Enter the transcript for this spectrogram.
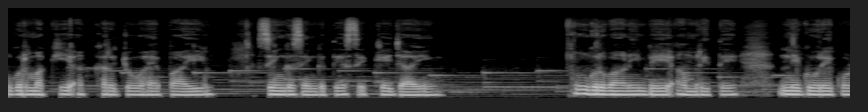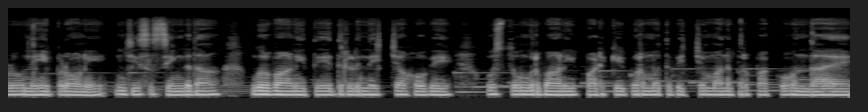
ਗੁਰਮੁਖੀ ਅੱਖਰ ਜੋ ਹੈ ਪਾਈ ਸਿੰਘ ਸਿੰਘ ਤੇ ਸਿੱਖੇ ਜਾਈ। ਗੁਰਬਾਣੀ ਬੇਅਮ੍ਰਿਤੇ ਨਿਗੋਰੇ ਕੋਲੋਂ ਨਹੀਂ ਪੜਾਉਣੀ ਜਿਸ ਸਿੰਘ ਦਾ ਗੁਰਬਾਣੀ ਤੇ ਦ੍ਰਿੜ ਨਿਸ਼ਚਾ ਹੋਵੇ, ਉਸ ਤੋਂ ਗੁਰਬਾਣੀ ਪੜ੍ਹ ਕੇ ਗੁਰਮਤ ਵਿੱਚ ਮਨ ਪਰਪੱਕ ਹੁੰਦਾ ਹੈ।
